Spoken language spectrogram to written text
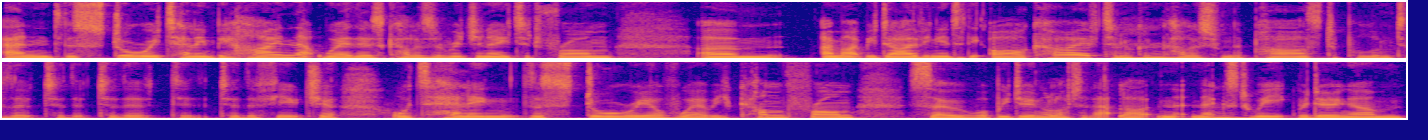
and the storytelling behind that, where those colours originated from. Um, I might be diving into the archive to look Mm-hmm. at colours from the past to pull them to the to the to the to, to the future, or telling the story of where we've come from. So we'll be doing a lot of that next week. We're doing um,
